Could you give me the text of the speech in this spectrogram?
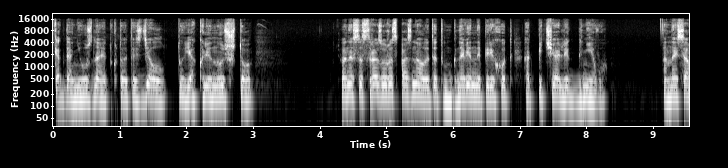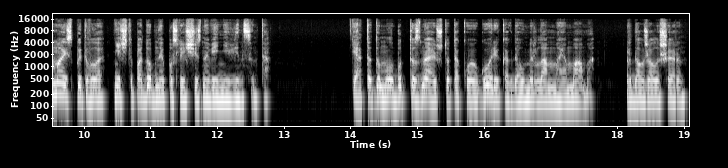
когда они узнают, кто это сделал, то я клянусь, что...» Ванесса сразу распознала этот мгновенный переход от печали к гневу. Она и сама испытывала нечто подобное после исчезновения Винсента. «Я-то думала, будто знаю, что такое горе, когда умерла моя мама», — продолжала Шерон.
